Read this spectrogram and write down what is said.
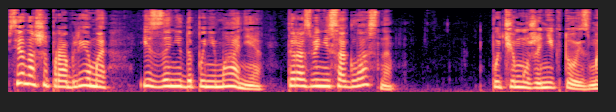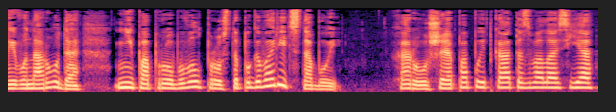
Все наши проблемы из-за недопонимания. Ты разве не согласна?» Почему же никто из моего народа не попробовал просто поговорить с тобой?» «Хорошая попытка», — отозвалась я,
